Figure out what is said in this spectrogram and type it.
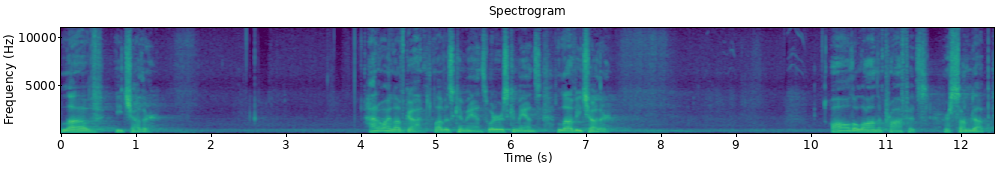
Love each other. How do I love God? Love his commands. What are his commands? Love each other. All the law and the prophets are summed up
